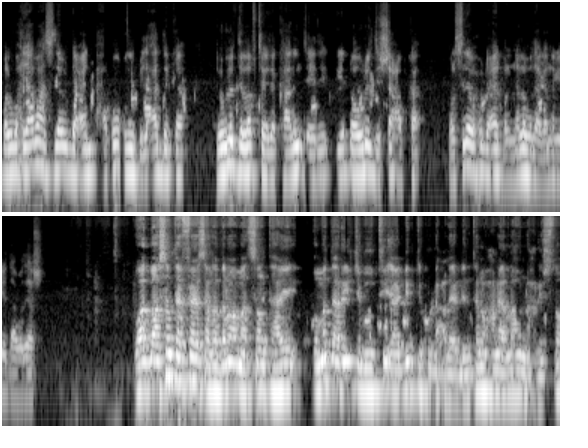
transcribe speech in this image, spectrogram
Bal waxyaabaha sidee u dhaceen xuquuqdii bilaadanka dowladda lafteeda kaalinteedii iyo dhowridii shacabka? Bal sidee wax u dhaceen? Bal nala wadaag annaga iyo daawadayaasha. Waad mahadsan tahay faysal haddana waa mahadsan ummadda reer jabuuti ee dhibti ku dhacday dhintana waxaan allah u naxariisto.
